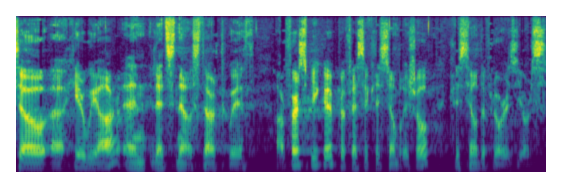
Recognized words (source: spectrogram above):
So uh, here we are, and let's now start with our first speaker, Professor Christian Bréchot. Christian, the floor is yours.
